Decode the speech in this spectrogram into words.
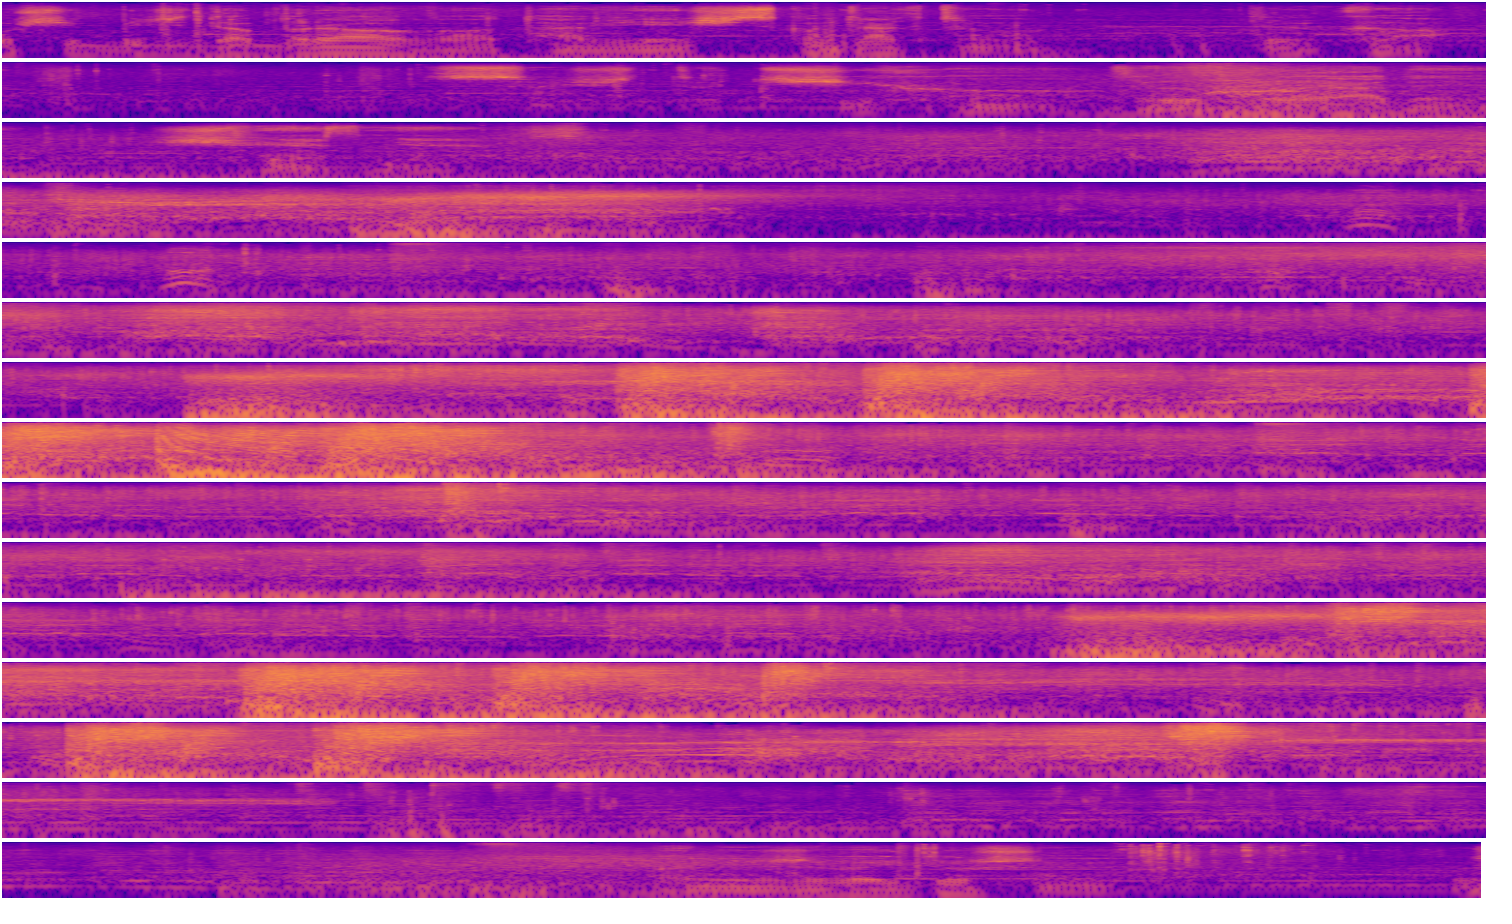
musi być dobrowo ta wieść z kontraktu. Tylko... Coś tu cicho. Tylko jady. Świetnie.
